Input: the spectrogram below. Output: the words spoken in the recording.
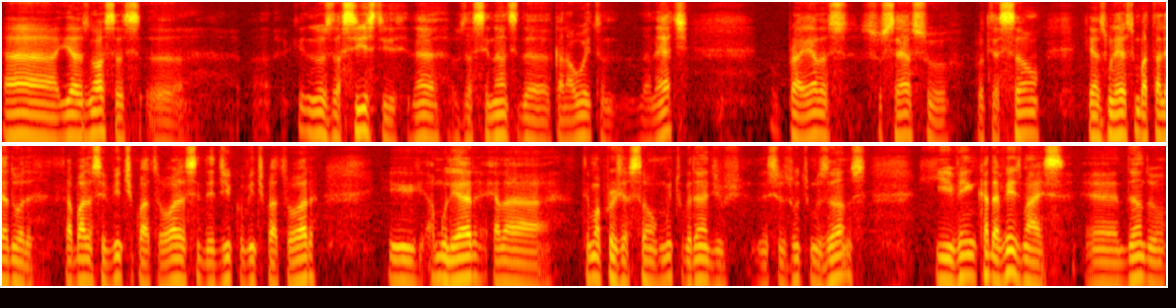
uh, e as nossas, uh, que nos assiste, né, os assinantes da Canal 8, da NET, para elas, sucesso, proteção, que as mulheres são batalhadoras, trabalham-se 24 horas, se dedicam 24 horas, e a mulher, ela tem uma projeção muito grande nesses últimos anos, que vem cada vez mais eh, dando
